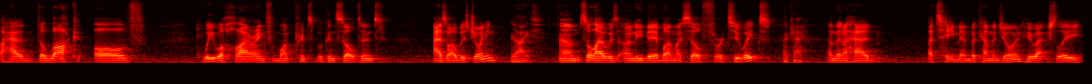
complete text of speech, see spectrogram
I had the luck of we were hiring for my principal consultant as I was joining. Right. Um, so I was only there by myself for two weeks. Okay. and then I had a team member come and join who actually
